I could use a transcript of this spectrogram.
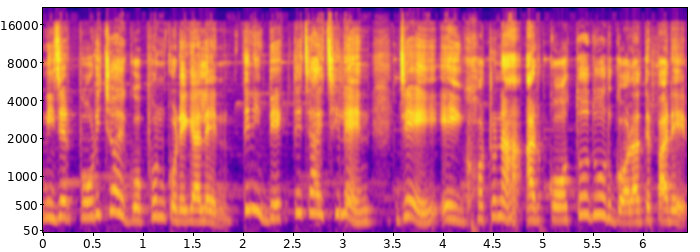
নিজের পরিচয় গোপন করে গেলেন। তিনি দেখতে চাইছিলেন যে এই ঘটনা আর কত দূর গড়াতে পারে।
